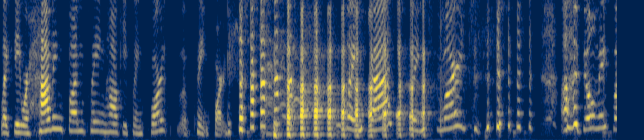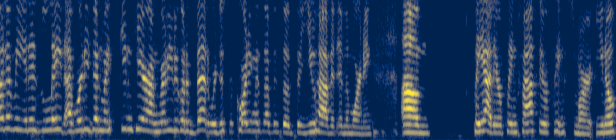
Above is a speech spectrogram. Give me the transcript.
like they were having fun playing hockey, playing fart, uh, playing fart, playing fast, playing smart. uh, don't make fun of me. It is late. I've already done my skincare. I'm ready to go to bed. We're just recording this episode so you have it in the morning. Um, but yeah, they were playing fast. They were playing smart. You know,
